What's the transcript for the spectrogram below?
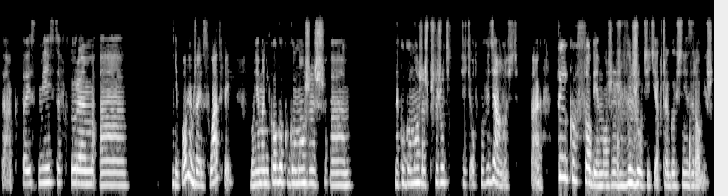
Tak, to jest miejsce, w którym e, nie powiem, że jest łatwiej, bo nie ma nikogo, kogo możesz, e, na kogo możesz przerzucić odpowiedzialność tak? Tylko sobie możesz wyrzucić, jak czegoś nie zrobisz.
